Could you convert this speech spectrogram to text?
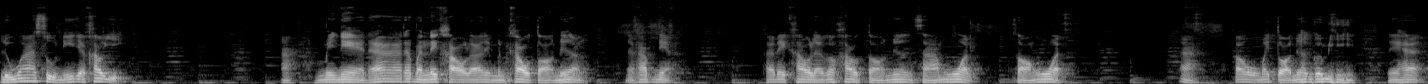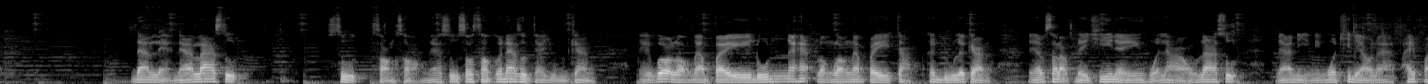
หรือว่าสูตรนี้จะเข้าอีกอะไม่แน่นะถ้ามันได้เข้าแล้วเนี่ยมันเข้าต่อเนื่องนะครับเนี่ยถ้าได้เข้าแล้วก็เข้าต่อเนื่อง 3 งวด 2 งวดอะเข้าไม่ต่อเนื่องก็มีนะฮะด้านแหละนะล่าสุดสูตร 22นะสูตร22ก็น่าสนใจอยู่เหมือนกันนะครับก็ลองนำไปลุ้นนะฮะลองลองนำไปจับกันดูแล้วกันนะครับสลับในที่ในหัวลาวล่าสุดนะนี่ในงวดที่แล้วนะครับให้ไป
